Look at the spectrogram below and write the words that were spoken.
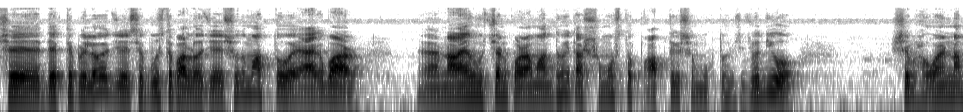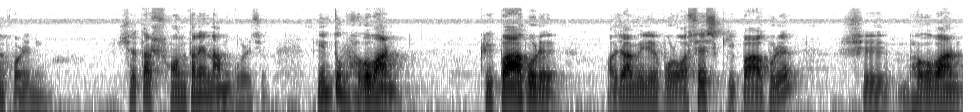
সে দেখতে পেল যে, সে বুঝতে পারল যে, শুধুমাত্র একবার নারায়ণ উচ্চারণ করার মাধ্যমেই তার সমস্ত পাপ থেকে সে মুক্ত হয়েছে। যদিও সে ভগবানের নাম করেনি, সে তার সন্তানের নাম করেছে। কিন্তু ভগবান কৃপা করে, অজামিলের উপর অশেষ কৃপা করে সে ভগবান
